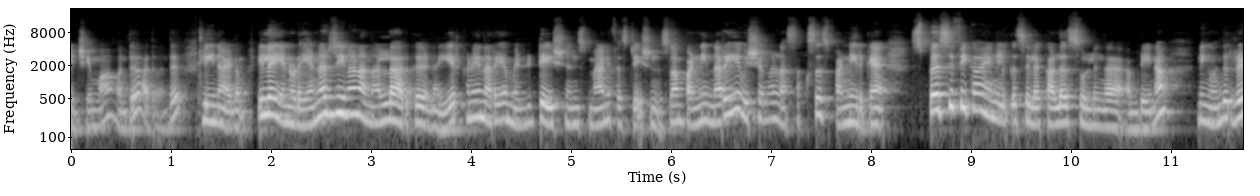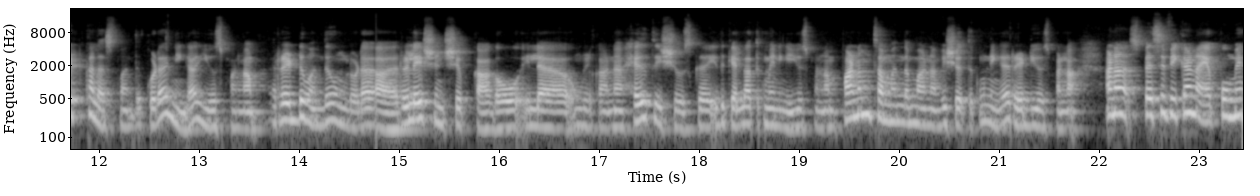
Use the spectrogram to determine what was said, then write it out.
நிச்சயமாக வந்து அது வந்து க்ளீன் ஆகிடும் இல்லை என்னோட எனர்ஜிலாம் நான் நல்லா இருக்கு. நான் ஏற்கனவே நிறைய மெடிடேஷன்ஸ் மேனிஃபெஸ்டேஷன்ஸ்லாம் பண்ணி நிறைய விஷயங்கள் நான் சக்ஸஸ் பண்ணியிருக்கேன். ஸ்பெசிஃபிக்காக எங்களுக்கு சில கலர்ஸ் சொல்லுங்கள் அப்படின்னா நீங்கள் வந்து ரெட் கலர்ஸ் வந்து கூட நீங்கள் யூஸ் பண்ணலாம். ரெட் வந்து உங்களோட ரிலேஷன்ஷிப்காகவோ இல்லை உங்களுக்கான ஹெல்த் இஷ்யூஸ்க்கு இதுக்கெல்லாம் எல்லாத்துக்குமே நீங்கள் யூஸ் பண்ணலாம். பணம் சம்மந்தமான விஷயத்துக்கும் நீங்கள் ரெட் யூஸ் பண்ணலாம். ஆனால் ஸ்பெசிஃபிக்காக நான் எப்போவுமே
